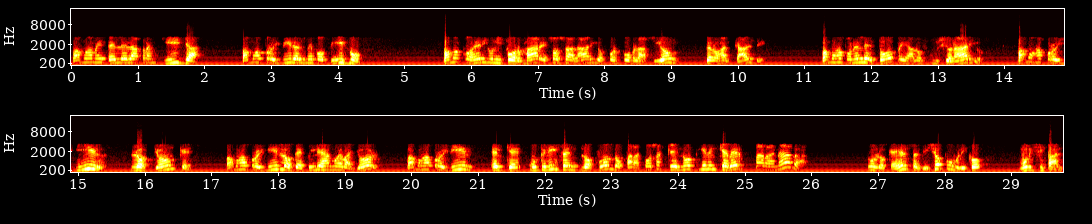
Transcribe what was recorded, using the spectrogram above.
Vamos a meterle la tranquilla. Vamos a prohibir el nepotismo. Vamos a coger y uniformar esos salarios por población de los alcaldes. Vamos a ponerle tope a los funcionarios. Vamos a prohibir los yonques. Vamos a prohibir los desfiles a Nueva York. Vamos a prohibir el que utilicen los fondos para cosas que no tienen que ver para nada con lo que es el servicio público municipal.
